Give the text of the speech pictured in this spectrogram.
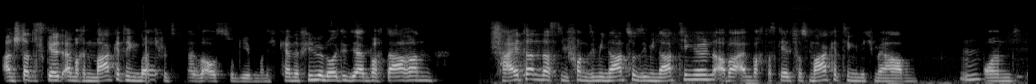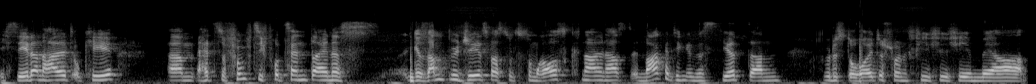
anstatt das Geld einfach in Marketing beispielsweise auszugeben. Und ich kenne viele Leute, die einfach daran scheitern, dass die von Seminar zu Seminar tingeln, aber einfach das Geld fürs Marketing nicht mehr haben. Mhm. Und ich sehe dann halt, okay, ähm, hättest du 50 Prozent deines Gesamtbudgets, was du zum Rausknallen hast, in Marketing investiert, dann würdest du heute schon viel, viel, viel mehr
